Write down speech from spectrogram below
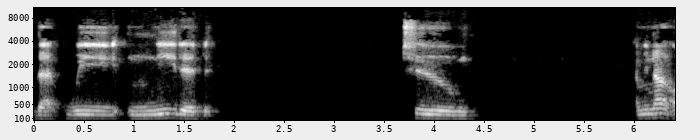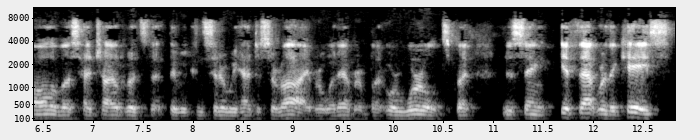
that we needed to I mean, not all of us had childhoods that they would consider we had to survive or whatever, but or worlds. But I'm just saying, if that were the case,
